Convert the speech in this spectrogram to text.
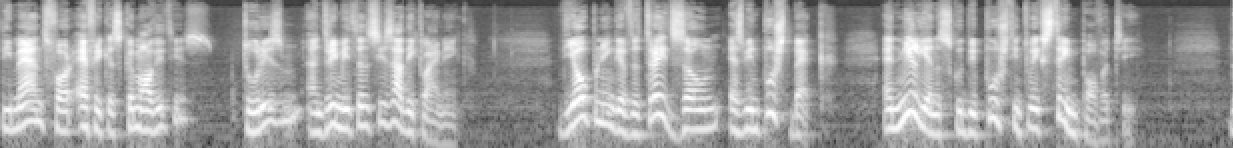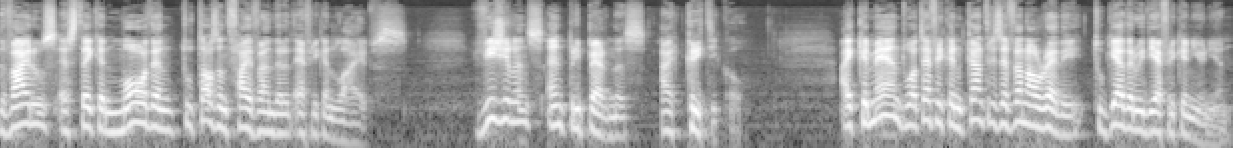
demand for Africa's commodities, tourism and remittances are declining. The opening of the trade zone has been pushed back and millions could be pushed into extreme poverty. The virus has taken more than 2,500 African lives. Vigilance and preparedness are critical. I commend what African countries have done already together with the African Union.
